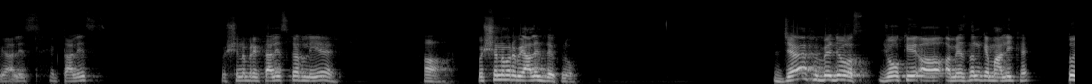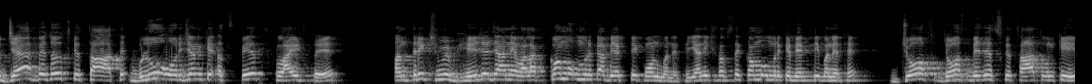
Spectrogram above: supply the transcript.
बयालीस, इकतालीस। क्वेश्चन नंबर इकतालीस कर लिए। हाँ क्वेश्चन नंबर बयालीस देख लो। जेफ बेजोस जो कि अमेजन के मालिक है तो जेफ बेजोस के साथ ब्लू ओरिजन के स्पेस फ़्लाइट से अंतरिक्ष में भेजे जाने वाला कम उम्र का व्यक्ति कौन बने थे? यानी कि सबसे कम उम्र के व्यक्ति बने थे। जोस जोस बेजेस के साथ उनकी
